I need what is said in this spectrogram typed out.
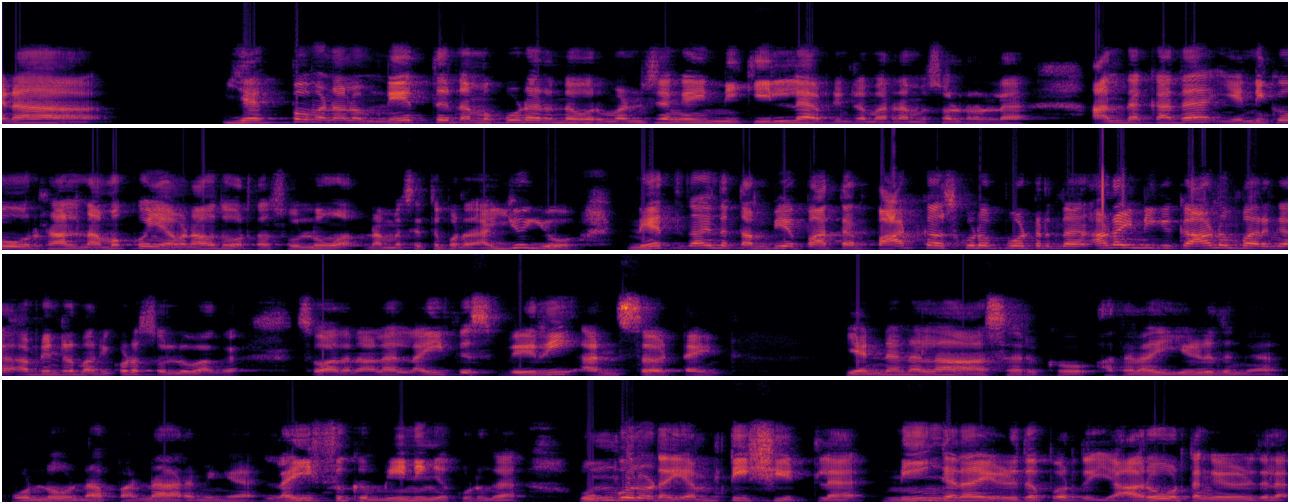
ஏன்னா எப்போ வேணாலும் நேற்று நம்ம கூட இருந்த ஒரு மனுஷங்க இன்னைக்கு இல்லை அப்படின்ற மாதிரி நம்ம சொல்கிறோம்ல அந்த கதை என்னைக்கோ ஒரு நாள் நமக்கும் எவனாவது ஒருத்தன் சொல்லுவான் நம்ம செத்து போகிறது ஐயோ நேற்று தான் இந்த தம்பியை பார்த்தேன் பாட்காஸ்ட் கூட போட்டிருந்தேன் ஆனால் இன்னைக்கு காணும் பாருங்க அப்படின்ற மாதிரி கூட சொல்லுவாங்க. ஸோ அதனால லைஃப் இஸ் வெரி அன்சர்டைன் என்னென்னலாம் ஆசை இருக்கோ அதெல்லாம் எழுதுங்க. ஒன்று ஒன்றா பண்ண ஆரம்பிங்க. லைஃபுக்கு மீனிங்கை கொடுங்க. உங்களோட எம்டி ஷீட்டில் நீங்கள் தான் எழுத போகிறது யாரோ ஒருத்தங்க எழுதலை.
